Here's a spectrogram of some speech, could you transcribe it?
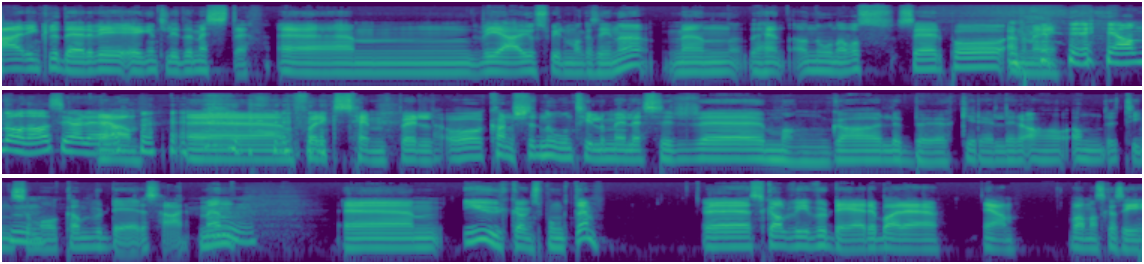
her inkluderer vi egentlig det meste. Um, vi er jo Spillmagasinet, men det noen av oss ser på anime. Ja, noen av oss gjør det. Ja, Ja. Um, for eksempel. Og kanskje noen til og med leser uh, manga eller bøker eller andre ting som òg kan vurderes her. Men eh, i utgangspunktet uh, skal vi vurdere bare ja, hva man skal si.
